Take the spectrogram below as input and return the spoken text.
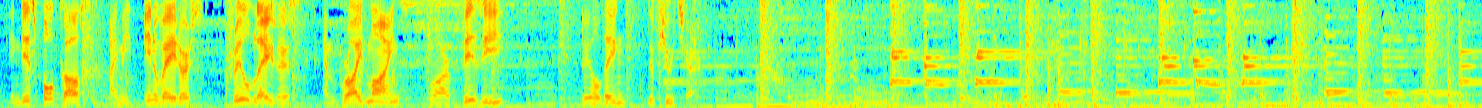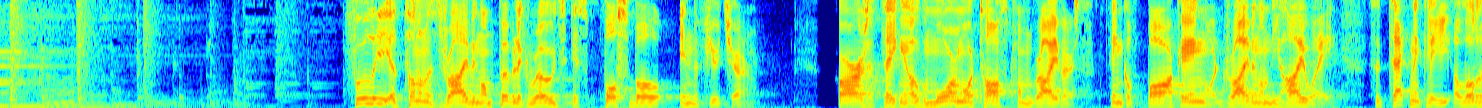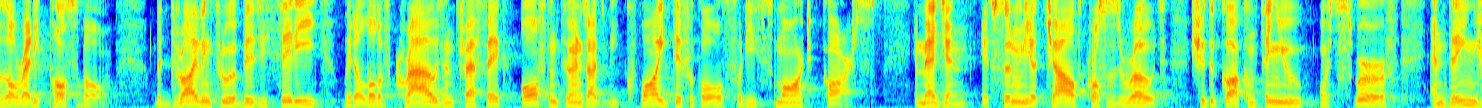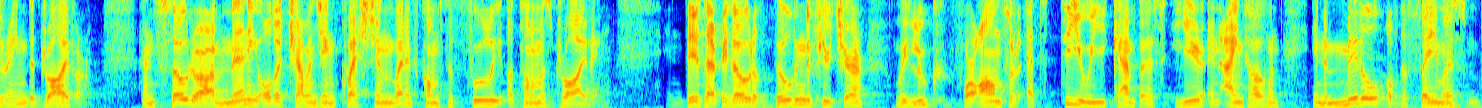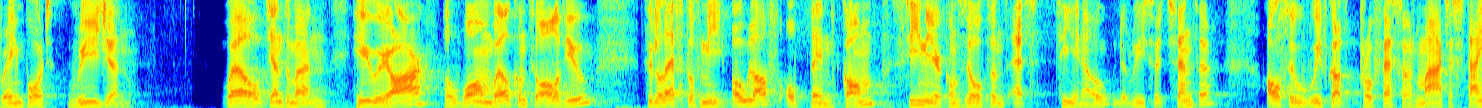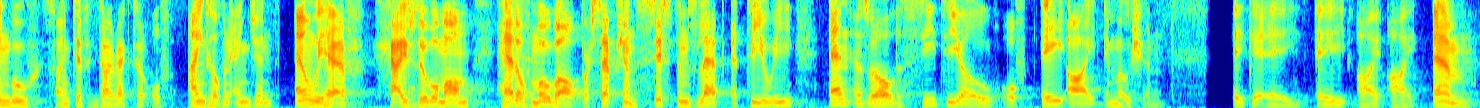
In this podcast, I meet innovators, trailblazers, and bright minds who are busy building the future. Fully autonomous driving on public roads is possible in the future. Cars are taking over more and more tasks from drivers. Think of parking or driving on the highway. So, technically, a lot is already possible. But driving through a busy city with a lot of crowds and traffic often turns out to be quite difficult for these smart cars. Imagine if suddenly a child crosses the road, should the car continue or swerve, endangering the driver? And so there are many other challenging questions when it comes to fully autonomous driving. In this episode of Building the Future, we look for answers at the TUE campus here in Eindhoven in the middle of the famous Brainport region. Well, gentlemen, here we are. A warm welcome to all of you. To the left of me, Olaf Op den Kamp, Senior Consultant at TNO, the Research Center. Also, we've got Professor Maarten Steinbuch, Scientific Director of Eindhoven Engine. And we have Gijs Dubbelman, Head of Mobile Perception Systems Lab at TUE. And as well the CTO of AI Emotion, aka AIIM.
